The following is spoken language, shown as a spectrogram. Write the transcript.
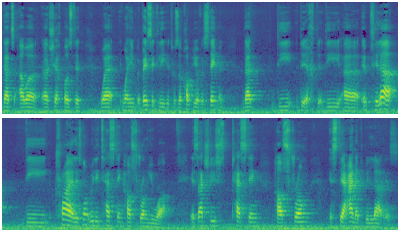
that our uh, Sheikh posted, where, where he, basically it was a copy of a statement that the, the, the uh, ibtila, the trial, is not really testing how strong you are. It's actually testing how strong isti'anak billah is.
